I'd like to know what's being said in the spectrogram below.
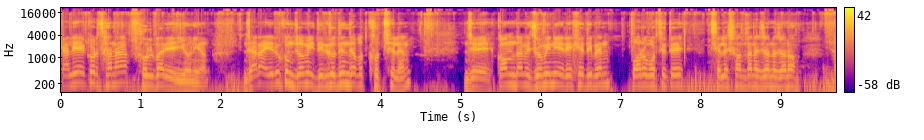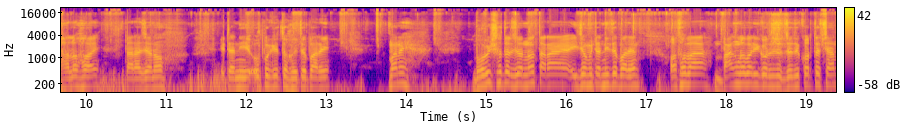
কালিয়াকৈর থানা ফুলবাড়ি ইউনিয়ন যারা এরকম জমি দীর্ঘদিন যাবৎ খুঁজছিলেন যে কম দামি জমি নিয়ে রেখে দিবেন, পরবর্তীতে ছেলে সন্তানের জন্য যেন ভালো হয়, তারা যেন এটা নিয়ে উপকৃত হতে পারে। মানে ভবিষ্যতের জন্য তারা এই জমিটা নিতে পারেন, অথবা বাংলো বাড়ি করে যদি করতে চান,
